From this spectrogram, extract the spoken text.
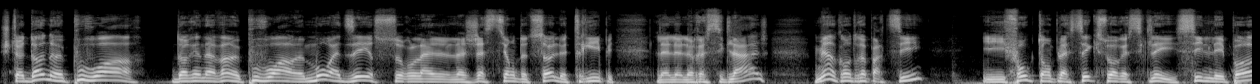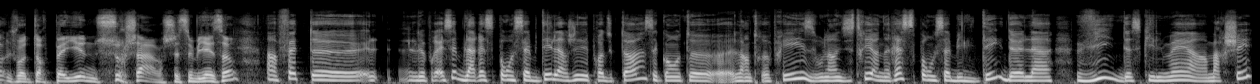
je te donne un pouvoir dorénavant un pouvoir, un mot à dire sur la, gestion de ça, le tri, le, recyclage. Mais en contrepartie, il faut que ton plastique soit recyclé. S'il l'est pas, je vais te repayer une surcharge. C'est bien ça? En fait, euh, le principe de la responsabilité élargie des producteurs, c'est contre euh, l'entreprise ou l'industrie a une responsabilité de la vie de ce qu'il met en marché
